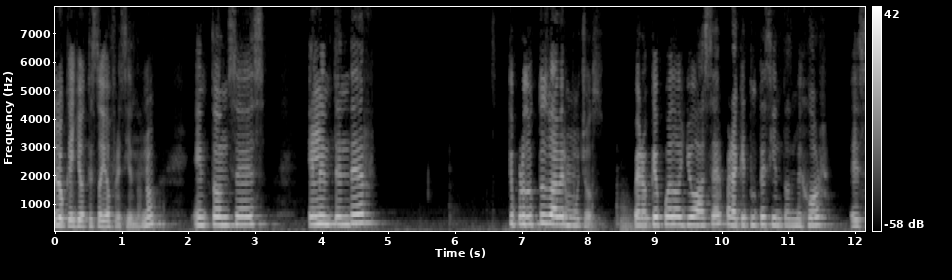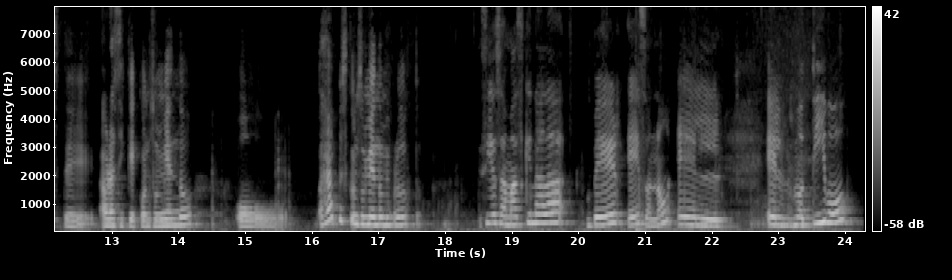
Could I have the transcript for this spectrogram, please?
lo que yo te estoy ofreciendo, ¿no? Entonces, el entender que productos va a haber muchos, pero ¿qué puedo yo hacer para que tú te sientas mejor? Este, ahora sí que consumiendo o, ajá, pues consumiendo mi producto. Sí, o sea, más que nada ver eso, ¿no? El, el motivo,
